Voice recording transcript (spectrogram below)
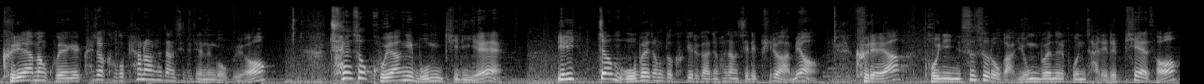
그래야만 고양이의 쾌적하고 편한 화장실이 되는 거고요. 최소 고양이 몸 길이에 1.5배 정도 크기를 가진 화장실이 필요하며 그래야 본인 스스로가 용변을 본 자리를 피해서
